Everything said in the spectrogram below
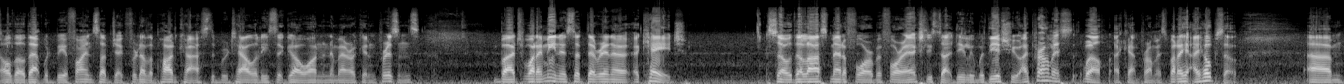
although that would be a fine subject for another podcast, the brutalities that go on in American prisons. But what I mean is that they're in a, a cage. So the last metaphor before I actually start dealing with the issue, I promise, well, I can't promise, but I, I hope so, um,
